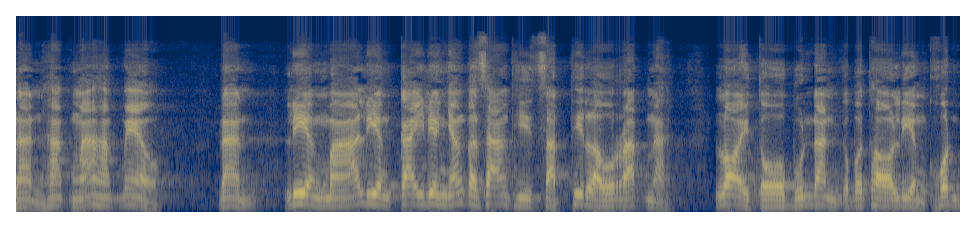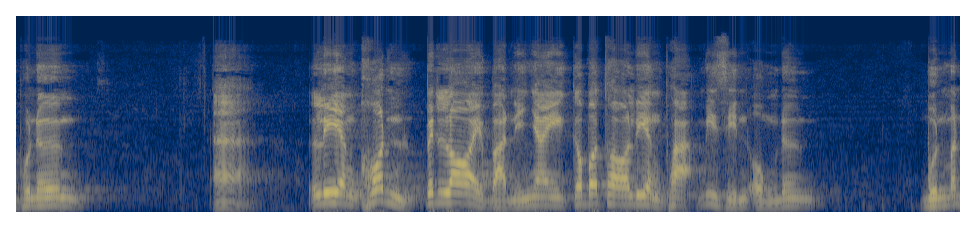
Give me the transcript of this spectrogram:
นั่นหักหมาหักแมว นั่นเลี้ยงหมาเลี้ยงไก่เลี้ยงหยังก็สร้างที่สัตว์ที่เรารักนะร้อยโตบุญนั่นกบทอเลี้ยงคนผู้หนึ่งอ่าเลี้ยงคนเป็นร้อยบาทนี่ใหญ่กบทอเลี้ยงพระมีศีลองค์หนึ่งบุญมัน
